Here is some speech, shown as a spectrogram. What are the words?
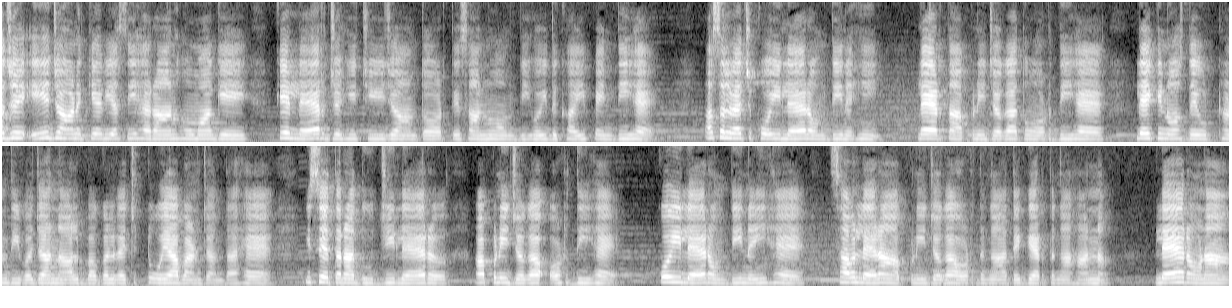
ਅਜੇ ਇਹ ਜਾਣ ਕੇ ਵੀ ਅਸੀਂ ਹੈਰਾਨ ਹੋਵਾਂਗੇ ਕਿ ਲਹਿਰ ਜਿਹੀ ਚੀਜ਼ ਆਮ ਤੌਰ ਤੇ ਸਾਨੂੰ ਆਉਂਦੀ ਹੋਈ ਦਿਖਾਈ ਪੈਂਦੀ ਹੈ। ਅਸਲ ਵਿੱਚ ਕੋਈ ਲਹਿਰ ਆਉਂਦੀ ਨਹੀਂ। ਲਹਿਰ ਤਾਂ ਆਪਣੀ ਜਗ੍ਹਾ ਤੋਂ ਉੱਠਦੀ ਹੈ, ਲੇਕਿਨ ਉਸ ਦੇ ਉੱਠਣ ਦੀ ਵਜ੍ਹਾ ਨਾਲ ਬਗਲ ਵਿੱਚ ਟੋਇਆ ਬਣ ਜਾਂਦਾ ਹੈ। ਇਸੇ ਤਰ੍ਹਾਂ ਦੂਜੀ ਲਹਿਰ ਆਪਣੀ ਜਗ੍ਹਾ ਉੱਠਦੀ ਹੈ। ਕੋਈ ਲਹਿਰ ਆਉਂਦੀ ਨਹੀਂ ਹੈ। ਸਭ ਲਹਿਰਾਂ ਆਪਣੀ ਜਗ੍ਹਾ ਉੱਠਦੀਆਂ ਅਤੇ ਗਿਰਦੀਆਂ ਹਨ। ਲਹਿਰ ਆਉਣਾ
